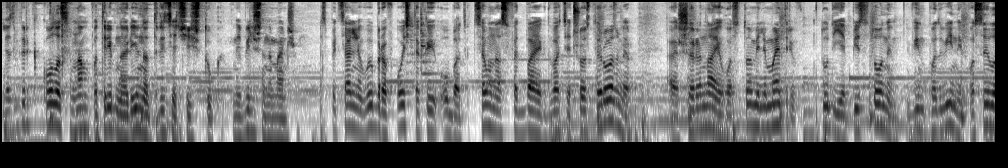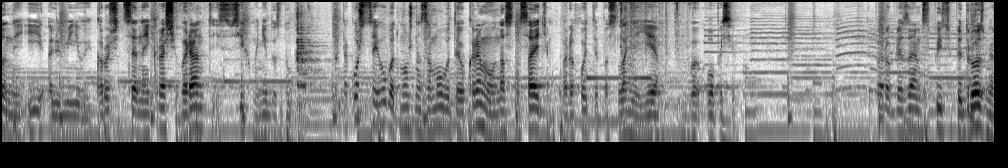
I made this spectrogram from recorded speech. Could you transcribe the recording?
Для збірки колеса нам потрібно рівно 36 штук, не більше, не менше. Спеціально вибрав ось такий обод. Це у нас фетбайк 26 розмір, е, ширина його 100 мм. Тут є пістони, він подвійний, посилений і алюмінієвий. Коротше, це найкращий варіант із всіх мені доступних. Також цей обод можна замовити окремо у нас на сайті. Переходьте, посилання є в описі. Тепер обрізаємо спицю під розмір.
